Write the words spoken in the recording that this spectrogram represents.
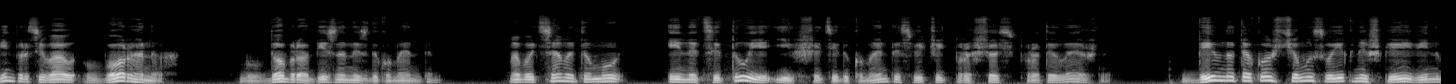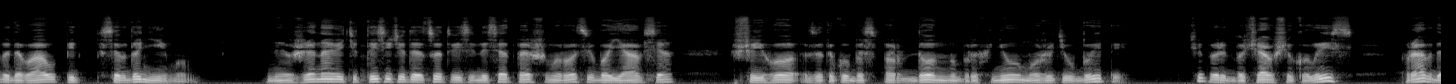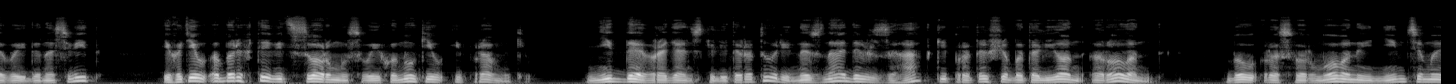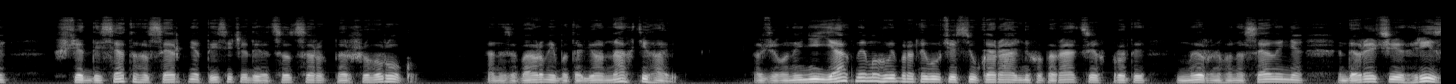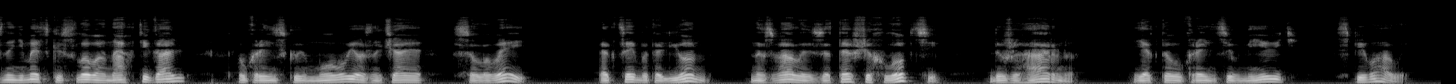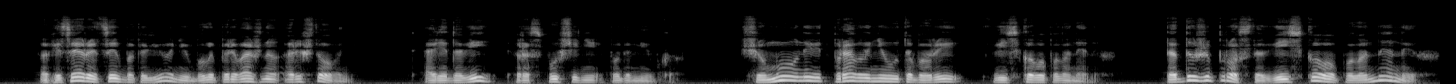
Він працював в органах, був добре обізнаний з документами. Мабуть, саме тому і не цитує їх, що ці документи свідчать про щось протилежне. Дивно також, чому свої книжки він видавав під псевдонімом. Невже навіть у 1981 році боявся, що його за таку безпардонну брехню можуть вбити, чи передбачав, що колись правда вийде на світ і хотів оберегти від сорому своїх онуків і правнуків? Ніде в радянській літературі не знайдеш згадки про те, що батальйон Роланд був розформований німцями ще 10 серпня 1941 року, а незабаром і батальйон Нахтігаль. Отже, вони ніяк не могли брати участь у каральних операціях проти мирного населення. До речі, грізне німецьке слово Нахтігаль українською мовою означає Соловей. Так цей батальйон назвали за те, що хлопці дуже гарно, як то українці вміють, співали. Офіцери цих батальйонів були переважно арештовані, а рядові розпущені по домівках. Чому не відправлені у табори військовополонених? Та дуже просто військовополонених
